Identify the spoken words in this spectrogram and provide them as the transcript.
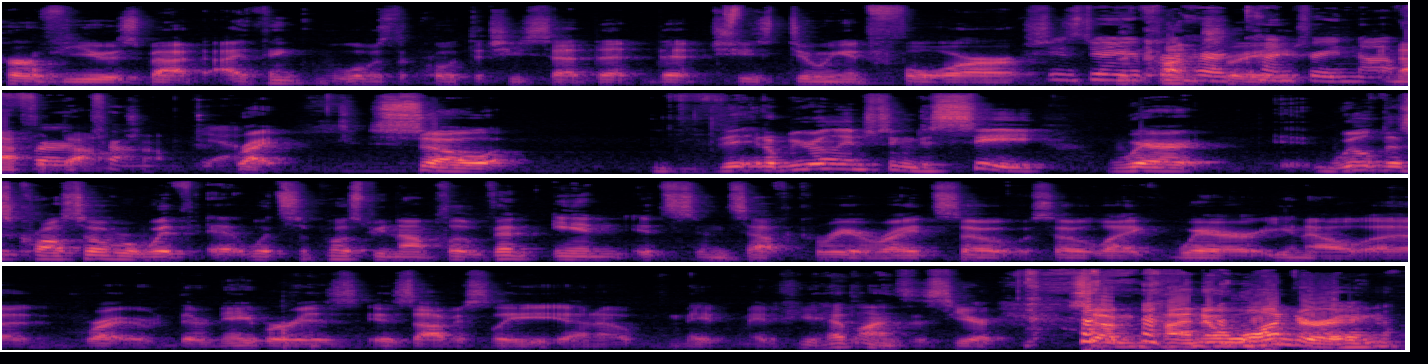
her views about. I think what was the quote that she said that that she's doing it for She's doing the it for her country country, not, not for for Donald Trump. Trump. Yeah. Right. So th- it'll be really interesting to see where will this cross over with uh, what's supposed to be non-political event in it's in South Korea, right? So so like where you know uh, right, their neighbor is is obviously you know made made a few headlines this year. So I'm kind of wondering,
